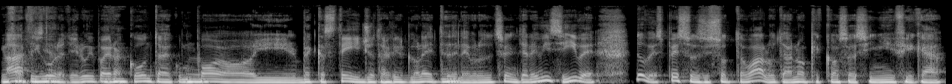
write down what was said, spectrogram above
Infatti, ah, figurati, lui poi mm. racconta un mm. po' il backstage, tra virgolette, delle produzioni televisive, dove spesso si sottovaluta no, che cosa significa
